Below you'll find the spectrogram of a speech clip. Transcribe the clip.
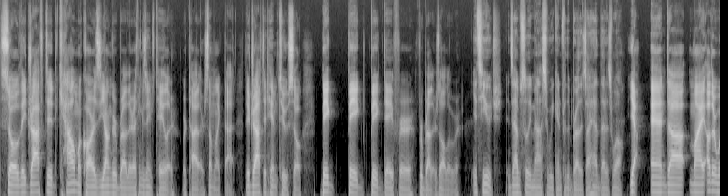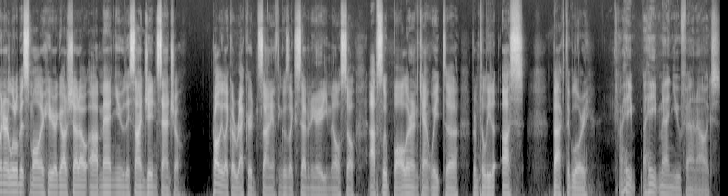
So they drafted Cale Makar's younger brother. I think his name's Taylor or Tyler, something like that. They drafted him too. So big, big, big day for for brothers all over. It's huge. It's absolutely massive weekend for the brothers. I had that as well. Yeah. And uh, my other winner, a little bit smaller here, I got to shout out uh, Man U. They signed Jadon Sancho. probably like a record signing. I think it was like 70 or 80 mil. So absolute baller, and can't wait to for him to lead us back to glory. I hate I hate Man U fan Alex.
